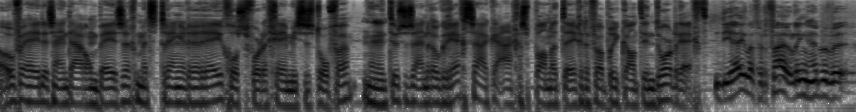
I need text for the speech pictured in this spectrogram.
Overheden zijn daarom bezig met strengere regels voor de chemische stoffen. En intussen zijn er ook rechtszaken aangespannen tegen de fabrikant in Dordrecht. Die hele vervuiling hebben we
